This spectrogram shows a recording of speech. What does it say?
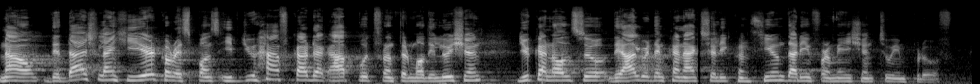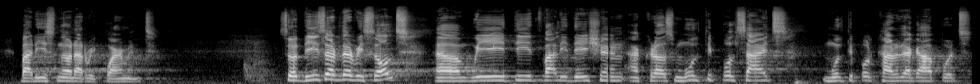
Now, the dashed line here corresponds, if you have cardiac output from thermodilution, you can also, the algorithm can actually consume that information to improve, but it's not a requirement. So these are the results. Um, we did validation across multiple sites, multiple cardiac outputs.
